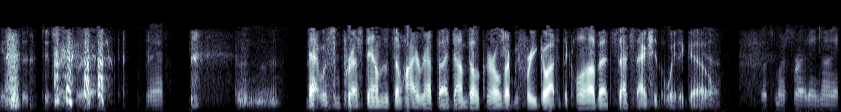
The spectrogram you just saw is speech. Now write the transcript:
you know, to, to train for it. Yeah. That was some press downs and some high rep uh, dumbbell curls right before you go out to the club. That's that's actually the way to go. That's my Friday night.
